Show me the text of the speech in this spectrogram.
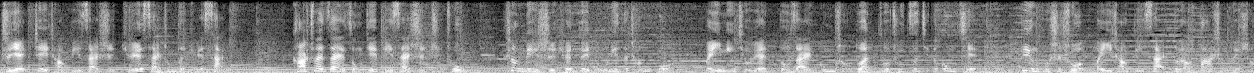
直言这场比赛是决赛中的决赛。卡帅在总结比赛时指出，胜利是全队努力的成果。每一名球员都在攻守端做出自己的贡献，并不是说每一场比赛都要大胜对手。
